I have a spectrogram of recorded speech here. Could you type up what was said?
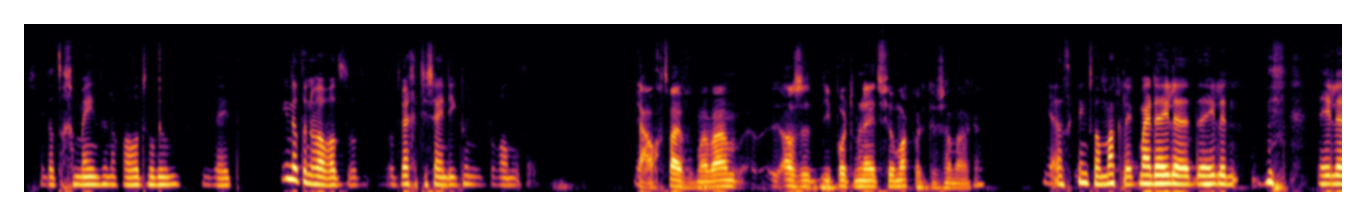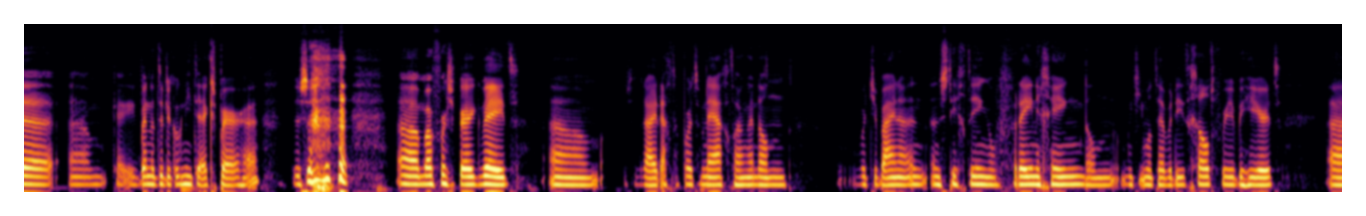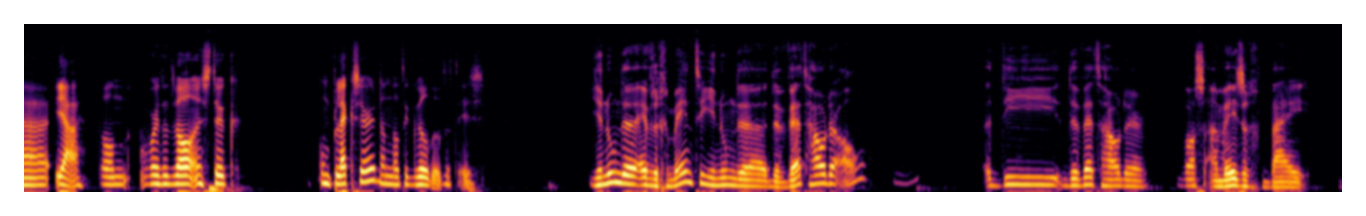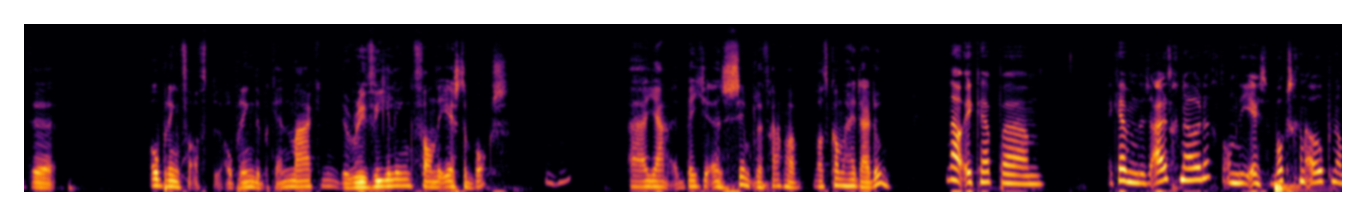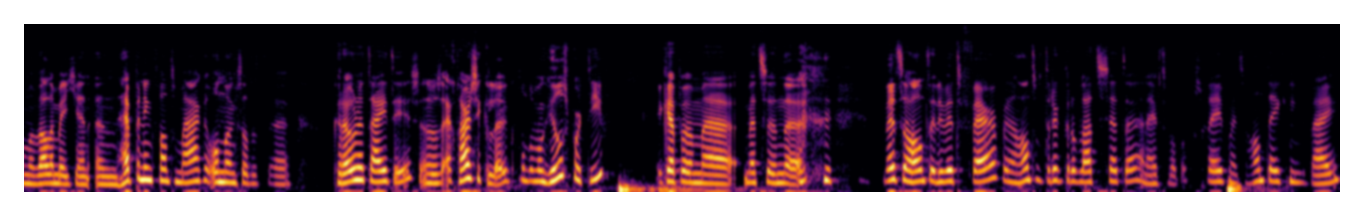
misschien dat de gemeente nog wel wat wil doen. Wie weet. Ik denk dat er nog wel wat, wat, wat weggetjes zijn die ik nog niet bewandeld heb. Ja, ongetwijfeld. Maar waarom, als het die portemonnee het veel makkelijker zou maken? Ja, dat klinkt wel makkelijk. Maar de hele, de hele, de hele ehm, kijk, ik ben natuurlijk ook niet de expert, hè. Dus, eh, maar voor zover ik weet, ehm, zodra je de echte portemonnee gaat hangen, dan word je bijna een, een stichting of vereniging. Dan moet je iemand hebben die het geld voor je beheert. Eh, ja, dan wordt het wel een stuk complexer dan dat ik wil dat het is. Je noemde even de gemeente, je noemde de wethouder al. Die, de wethouder was aanwezig bij de opening, van, of de opening, de bekendmaking, de revealing van de eerste box. Mhm. Eh, ja, een beetje een simpele vraag, maar wat kwam hij daar doen? Nou, ik heb, ehm, ik heb hem dus uitgenodigd om die eerste box te gaan openen. Om er wel een beetje een, een happening van te maken. Ondanks dat het eh, coronatijd is. En dat was echt hartstikke leuk. Ik vond hem ook heel sportief. Ik heb hem eh, met, zijn, met zijn hand in de witte verf en een handafdruk erop laten zetten. En hij heeft er wat opgeschreven met zijn handtekening erbij.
